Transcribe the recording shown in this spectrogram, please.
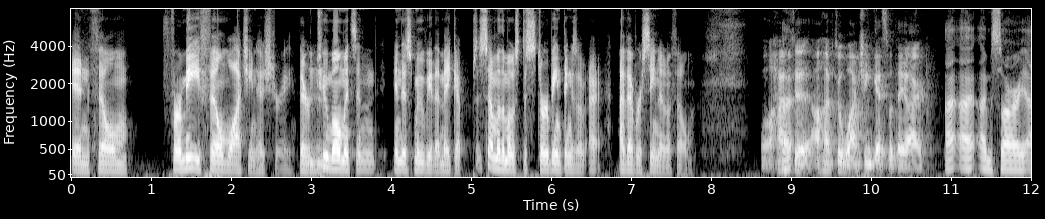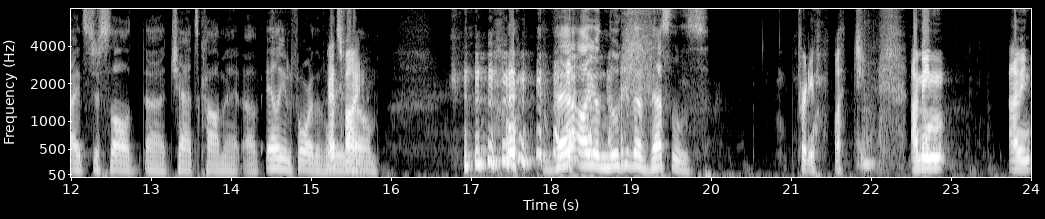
in film, for me, film watching history. There are two mm-hmm. moments in, in this movie that make up some of the most disturbing things I've, I've ever seen in a film. Well, I'll have to. I'll have to watch and guess what they are. I, I I'm sorry. I just saw uh, Chat's comment of Alien Four: The Voyage That's fine. Home. Where are your nuclear vessels? Pretty much. I mean, I mean,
